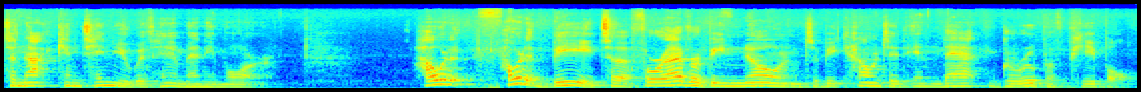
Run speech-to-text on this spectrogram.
to not continue with him anymore? How would, it, how would it be to forever be known to be counted in that group of people?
